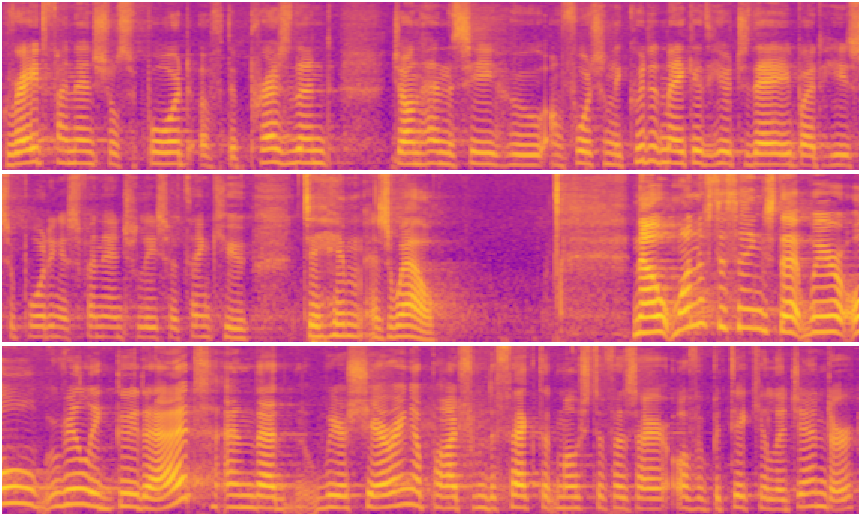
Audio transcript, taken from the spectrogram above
great financial support of the president, John Hennessy, who unfortunately couldn't make it here today, but he's supporting us financially, so thank you to him as well. Now, one of the things that we're all really good at and that we're sharing, apart from the fact that most of us are of a particular gender,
